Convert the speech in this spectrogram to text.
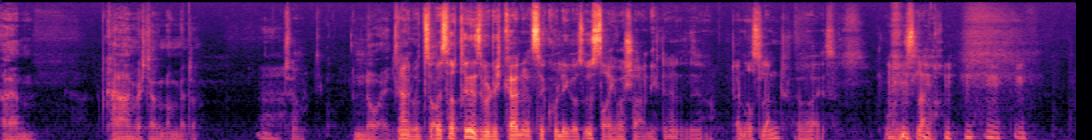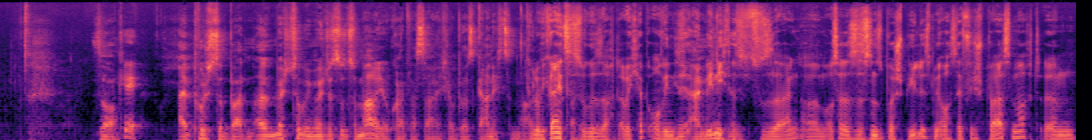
Ähm, keine Ahnung, was ich da genommen hätte. Tja. No idea. Ja, du hast so. bessere Trainingsmöglichkeiten als der Kollege aus Österreich wahrscheinlich. Ne? Das ist ja ein kleineres Land, wer weiß. Woran es lag. So, Okay. I push the button. Also, möchtest, Tobi, möchtest du zu Mario Kart was sagen? Ich glaube, du hast gar nichts zu Mario Da habe ich gar nichts dazu gesagt, aber ich habe auch wenig, Nee, wenig dazu zu sagen, ähm, außer dass es ein super Spiel ist, mir auch sehr viel Spaß macht. Ähm,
